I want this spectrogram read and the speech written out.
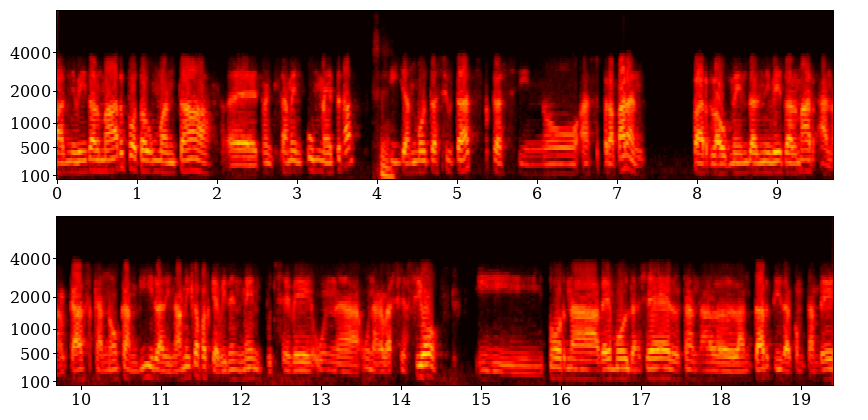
el nivell del mar pot augmentar eh, tranquil·lament un metre Sí. i hi ha moltes ciutats que si no es preparen per l'augment del nivell del mar, en el cas que no canvi la dinàmica, perquè evidentment potser ve una, una glaciació i torna a haver molt de gel tant a l'Antàrtida com també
